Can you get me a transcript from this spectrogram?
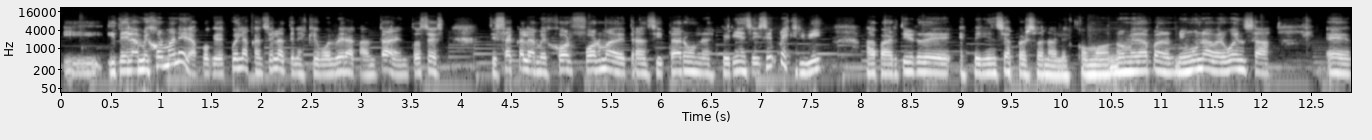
y, de la mejor manera, porque después la canción la tenés que volver a cantar, entonces te saca la mejor forma de transitar una experiencia. Y siempre escribí a partir de experiencias personales, como no me da ninguna vergüenza. Eh,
